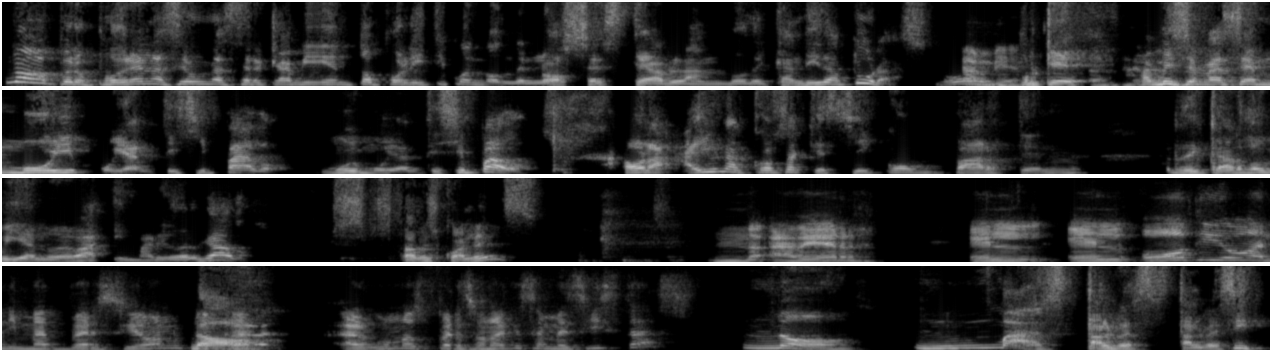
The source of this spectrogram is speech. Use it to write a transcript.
No, pero podrían hacer un acercamiento político en donde no se esté hablando de candidaturas, ¿no? porque a mí se me hace muy, muy anticipado, muy, muy anticipado. Ahora, hay una cosa que sí comparten Ricardo Villanueva y Mario Delgado. ¿Sabes cuál es? a ver, el, el odio, animadversión no. contra algunos personajes semesistas? No, más, tal vez, tal vez sí.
